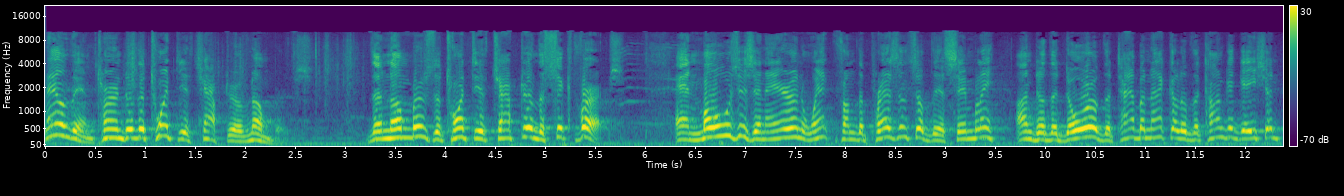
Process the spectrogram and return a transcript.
Now then, turn to the 20th chapter of Numbers. The Numbers, the 20th chapter, and the 6th verse. And Moses and Aaron went from the presence of the assembly unto the door of the tabernacle of the congregation,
